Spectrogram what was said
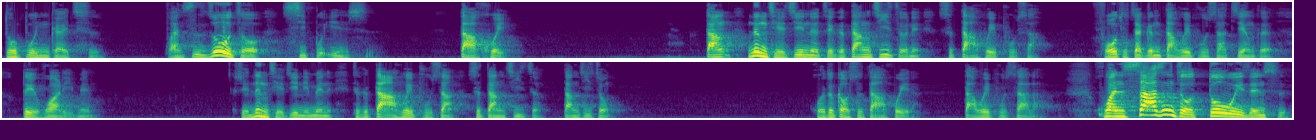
都不应该吃，凡是弱者悉不应食。大会当楞伽经的这个当机者呢，是大慧菩萨，佛陀在跟大慧菩萨这样的对话里面，所以楞伽经里面呢，这个大慧菩萨是当机者，当机众，我都告诉大慧了。大慧菩萨了，凡杀生者多为人死，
